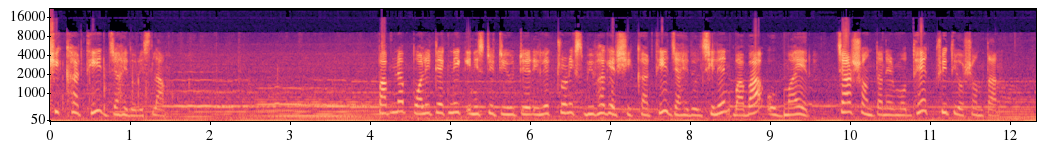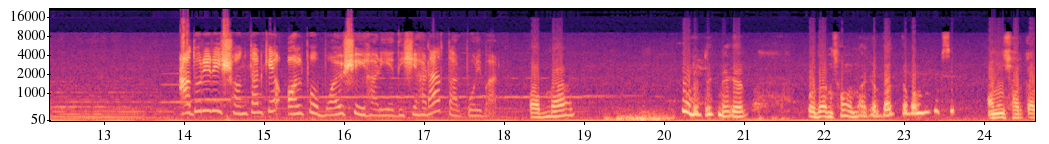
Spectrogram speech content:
শিক্ষার্থী জাহিদুল ইসলাম। পাবনা পলিটেকনিক ইনস্টিটিউটের ইলেকট্রনিক্স বিভাগের শিক্ষার্থী জাহিদুল ছিলেন বাবা ও মায়ের চার সন্তানের মধ্যে তৃতীয় সন্তান। আদরের এই সন্তানকে অল্প বয়সেই হারিয়ে দিশেহারা তার পরিবার। পলিটেকনিকের প্রধান সমন্বয়কের দায়িত্ব পালন করছি। আমি সরকার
